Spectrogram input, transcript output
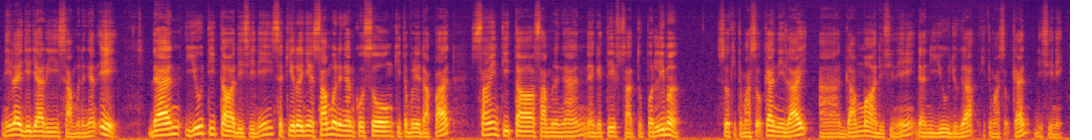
nilai jejari sama dengan A. Dan U theta di sini sekiranya sama dengan kosong, kita boleh dapat sin theta sama dengan negatif 1 per 5. So kita masukkan nilai uh, gamma di sini dan U juga kita masukkan di sini.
